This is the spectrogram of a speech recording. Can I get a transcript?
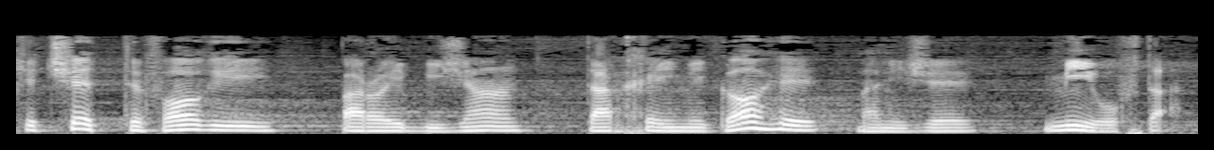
که چه اتفاقی برای بیژن در خیمگاه منیژه میافتد.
